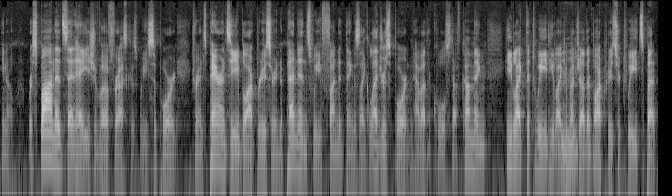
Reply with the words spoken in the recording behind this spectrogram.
you know, responded, said, "Hey, you should vote for us because we support transparency, block producer independence. We've funded things like Ledger support and have other cool stuff coming." He liked the tweet. He liked a mm-hmm. bunch of other block producer tweets, but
